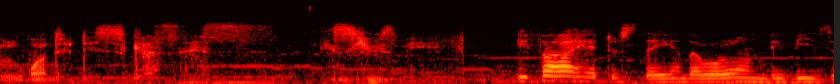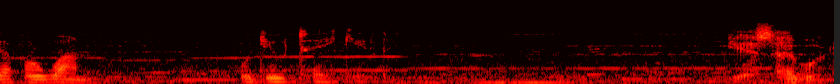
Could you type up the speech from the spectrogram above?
will want to discuss this. Excuse me. If I had to stay and there were only visa for one, would you take it? Yes, I would.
